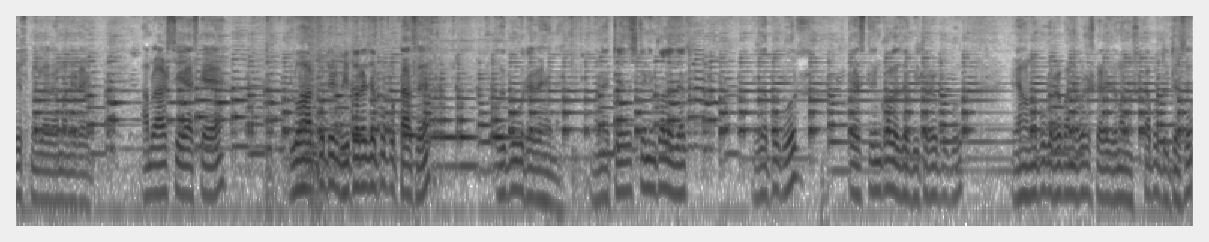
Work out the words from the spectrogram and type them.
বিসমিল্লাহ রহমান রাহিম। আমরা আসছি আজকে লোহার কুটির ভিতরে যে পুকুরটা আছে, ওই পুকুরের এখানে। মানে টেস্ট ট্রেনিং কলেজের যে পুকুর টেস্ট ট্রেনিং কলেজের ভিতরের পুকুর এখনও পুকুরের পানি পরিষ্কার যে মানুষ কাপড় ধুতেছে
